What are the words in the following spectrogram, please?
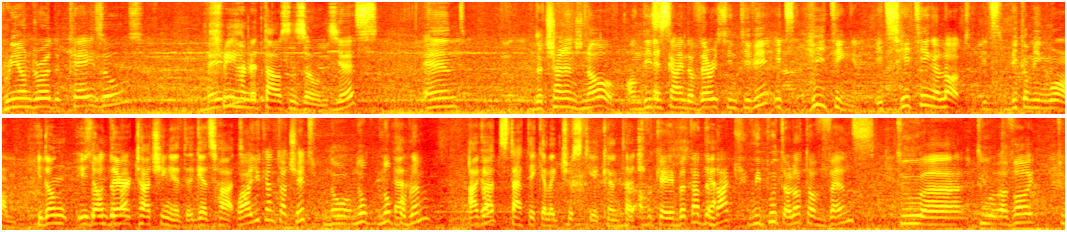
300k zones. 300,000 zones. Yes, and the challenge now on this Yes. kind of very thin TV, it's heating. It's heating a lot. It's becoming warm. You don't you So don't dare touching it. It gets hot. Well, you can touch it, no, no, no Yeah. problem. I got But- static electricity. I can't touch. Okay, but at the Yeah. back we put a lot of vents to uh, to avoid to,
